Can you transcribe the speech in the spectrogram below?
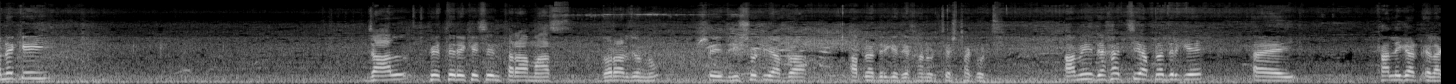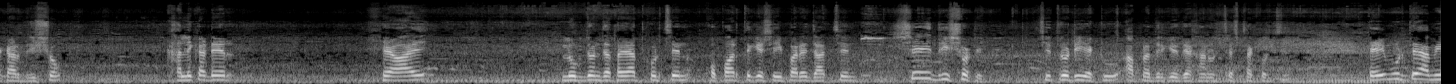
অনেকেই জাল পেতে রেখেছেন তারা মাছ ধরার জন্য। সেই দৃশ্যটি আমরা আপনাদেরকে দেখানোর চেষ্টা করছি। আমি দেখাচ্ছি আপনাদেরকে এই কালীঘাট এলাকার দৃশ্য। কালীঘাটের হেয়ায় লোকজন যাতায়াত করছেন, ওপার থেকে সেই পারে যাচ্ছেন। সেই দৃশ্যটি, চিত্রটি একটু আপনাদেরকে দেখানোর চেষ্টা করছি। এই মুহূর্তে আমি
